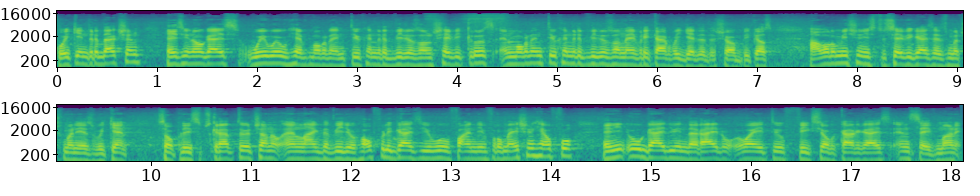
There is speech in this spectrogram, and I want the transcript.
Quick introduction, as you know guys, we will have more than 200 videos on Chevy Cruze and more than 200 videos on every car we get at the shop because our mission is to save you guys as much money as we can. So please subscribe to the channel and like the video. Hopefully guys you will find information helpful and it will guide you in the right way to fix your car guys and save money.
